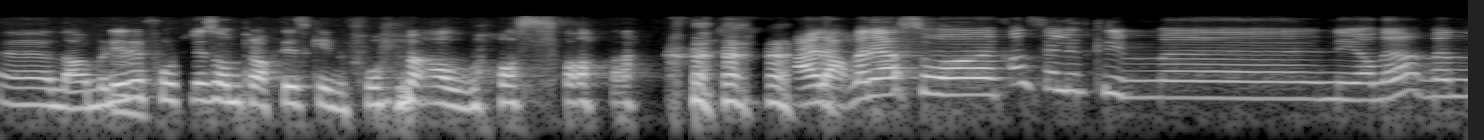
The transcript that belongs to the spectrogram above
Da blir det mm. fort litt sånn praktisk info med alle også. Nei da. Men jeg så, kan se litt krim ny og ne. Men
